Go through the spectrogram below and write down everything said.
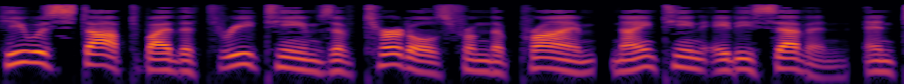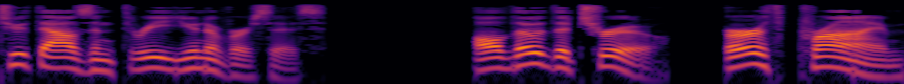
He was stopped by the three teams of Turtles from the Prime, 1987, and 2003 universes. Although the true Earth Prime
